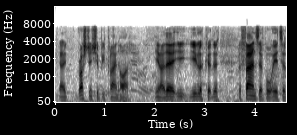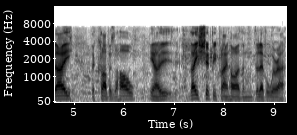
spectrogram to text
you know Rushden should be playing higher. You know, you, you look at the the fans they've brought here today, the club as a whole. You know, they should be playing higher than the level we're at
